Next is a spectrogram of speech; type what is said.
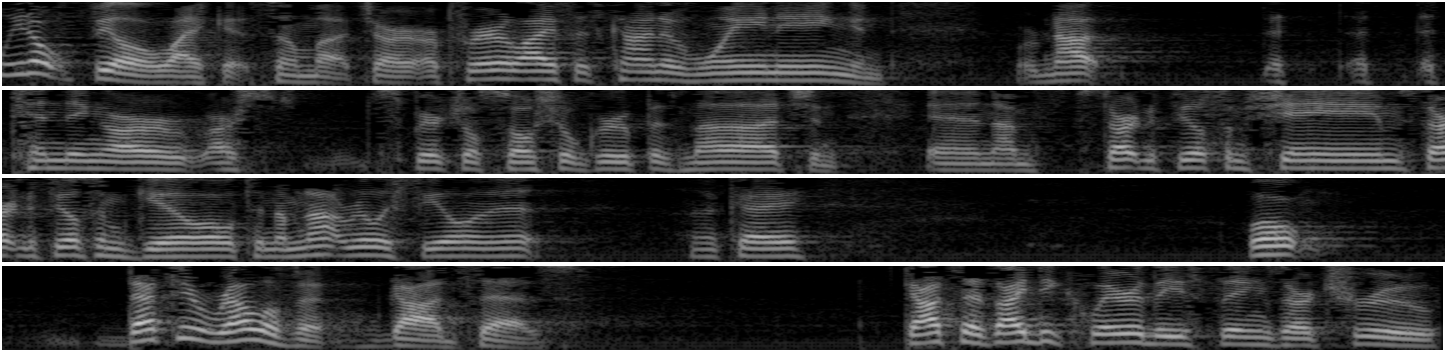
we don't feel like it so much. Our, our prayer life is kind of waning, and we're not a, a, attending our, our spiritual social group as much, and, and I'm starting to feel some shame, starting to feel some guilt, and I'm not really feeling it. Okay? Well, that's irrelevant, God says. God says, I declare these things are true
